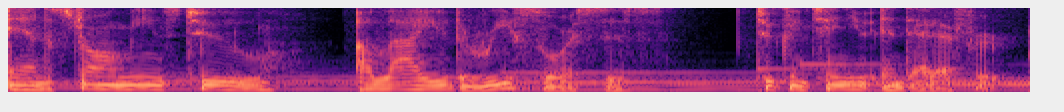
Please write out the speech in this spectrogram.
and a strong means to allow you the resources to continue in that effort.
